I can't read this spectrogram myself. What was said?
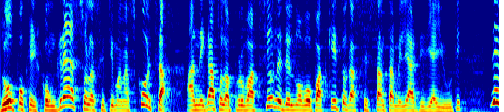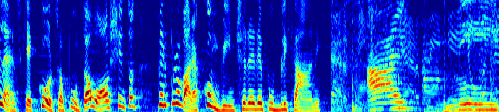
Dopo che il Congresso la settimana scorsa ha negato l'approvazione del nuovo pacchetto da 60 miliardi di aiuti, Zelensky è corso appunto a Washington per provare a convincere i repubblicani. I need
